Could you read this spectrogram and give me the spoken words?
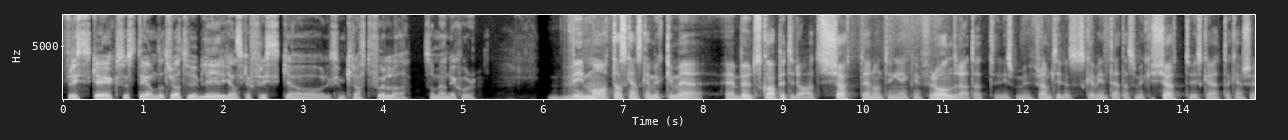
friska ekosystem, då tror jag att vi blir ganska friska och liksom kraftfulla som människor vi matas ganska mycket med eh, budskapet idag att kött är någonting egentligen föråldrat. Att liksom i framtiden så ska vi inte äta så mycket kött. Vi ska äta kanske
